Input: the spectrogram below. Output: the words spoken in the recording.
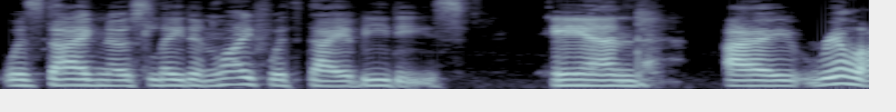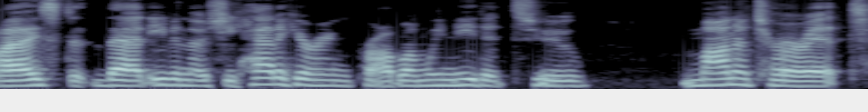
was diagnosed late in life with diabetes. And I realized that even though she had a hearing problem, we needed to monitor it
